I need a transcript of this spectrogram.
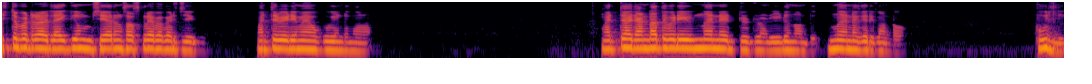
ഇഷ്ടപ്പെട്ട ലൈക്കും ഷെയറും സബ്സ്ക്രൈബൊക്കെ അടിച്ചേക്ക്. മറ്റൊരു വീഡിയോ നമുക്ക് വീണ്ടും കാണാം. മറ്റേ രണ്ടാമത്തെ വീഡിയോ ഇന്ന് തന്നെ ഇട്ടിട്ടുണ്ട് ഇടുന്നുണ്ട്. ഇന്ന് തന്നെ കയറി കണ്ടോ? പുല്ല്.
